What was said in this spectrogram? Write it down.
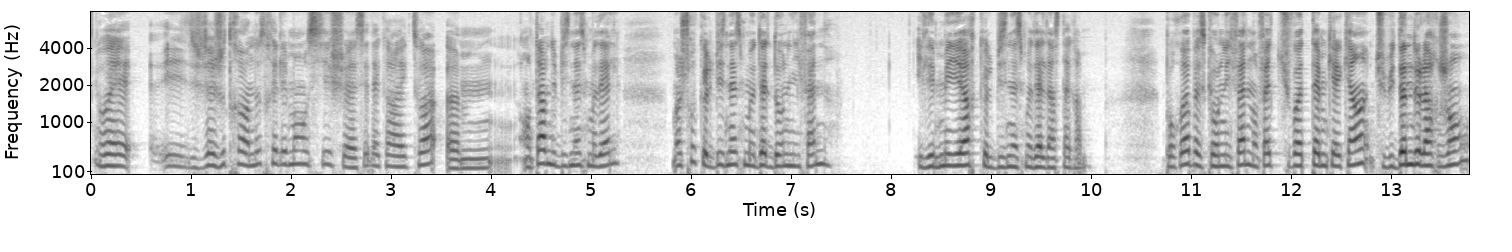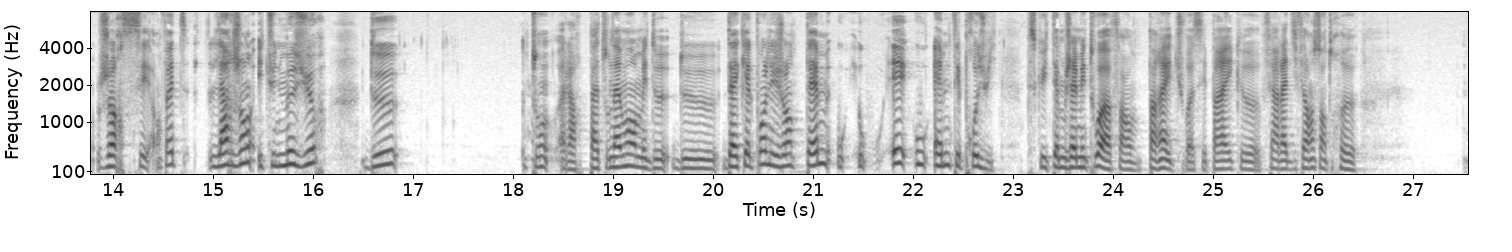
Ouais, et j'ajouterai un autre élément aussi, je suis assez d'accord avec toi. Euh, en termes de business model, moi je trouve que le business model d'OnlyFans, il est meilleur que le business model d'Instagram. Pourquoi? Parce qu'OnlyFans, en fait, tu vois, t'aimes quelqu'un, tu lui donnes de l'argent. Genre, c'est en fait, l'argent est une mesure de ton, alors pas ton amour, mais de d'à quel point les gens t'aiment ou, et ou aiment tes produits. Parce qu'ils t'aiment jamais toi. Enfin, pareil, tu vois, c'est pareil que faire la différence entre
